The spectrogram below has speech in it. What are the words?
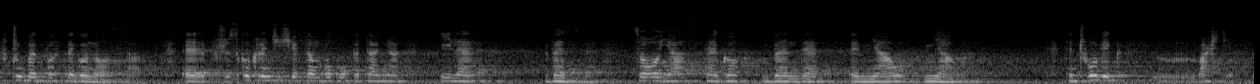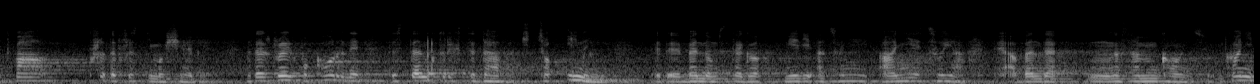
w czubek własnego nosa. E, Wszystko kręci się tam wokół pytania, ile wezmę, co ja z tego będę miał, miała. Ten człowiek mm, właśnie dba przede wszystkim o siebie. Natomiast człowiek pokorny to jest ten, który chce dawać, co inni będą z tego mieli, a co nie, a nie co ja. Ja będę mm, na samym końcu. I kochani,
